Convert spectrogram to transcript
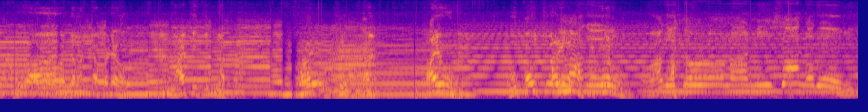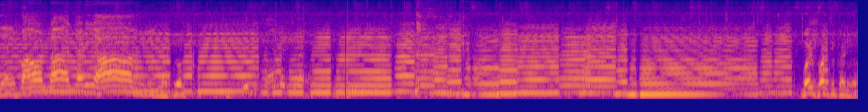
જમણ્યા પડ્યા હો હું કિમ ના આવ્યું હું કહું છું હરીમાં કીકરું. વાગે કરોના નિશાન રે વિજય બાવડા જણિયા બોલ ફરતી કર્યો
